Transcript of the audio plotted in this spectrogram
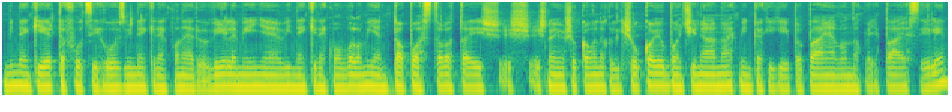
mindenki ért a focihoz, mindenkinek van erről véleménye, mindenkinek van valamilyen tapasztalata, és, és, és nagyon sokan vannak, akik sokkal jobban csinálnak, mint akik épp a pályán vannak, vagy a pálya szélén.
